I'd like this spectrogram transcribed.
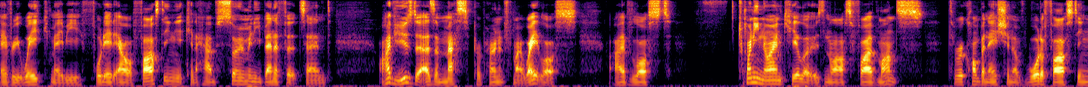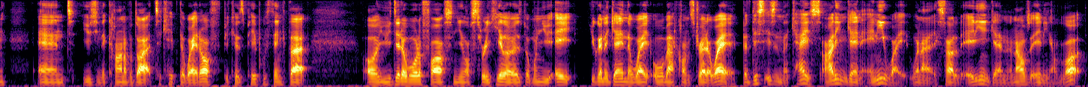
every week, maybe 48 hour fasting. It can have so many benefits, and I've used it as a mass proponent for my weight loss. I've lost 29 kilos in the last five months through a combination of water fasting and using the carnivore diet to keep the weight off because people think that, oh, you did a water fast and you lost three kilos, but when you eat, you're going to gain the weight all back on straight away. But this isn't the case. I didn't gain any weight when I started eating again, and I was eating a lot.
